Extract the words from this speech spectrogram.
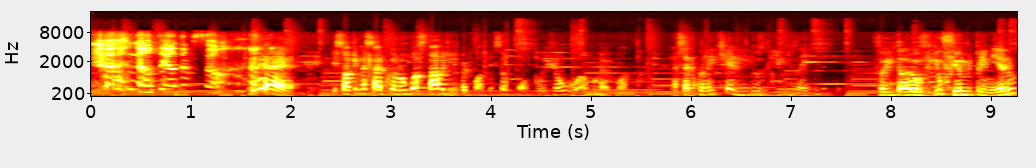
não tem outra opção. É. E só que nessa época eu não gostava de Harry Potter, esse é o ponto. Hoje eu amo Harry Potter. Nessa época eu nem tinha lido os livros ainda. Foi então eu vi o filme primeiro,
